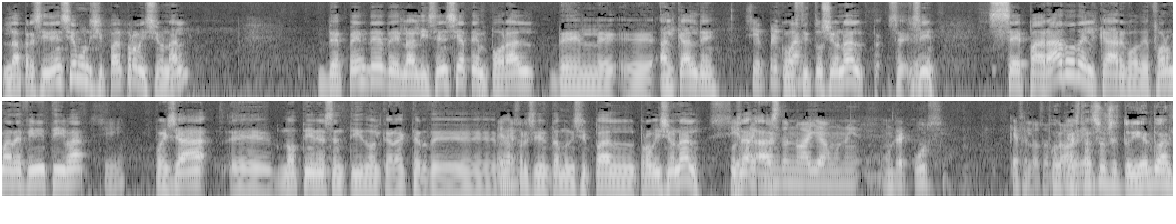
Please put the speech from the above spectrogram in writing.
la presidencia municipal provisional depende de la licencia temporal del eh, alcalde constitucional. sí. Separado del cargo de forma definitiva, pues ya eh, no tiene sentido el carácter de la presidenta municipal provisional. Siempre o cuando no haya un, un recurso que se los Porque está sustituyendo al,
